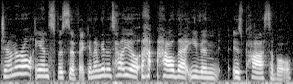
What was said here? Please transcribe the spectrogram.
general and specific. And I'm going to tell you how that even is possible.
